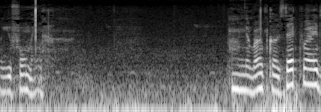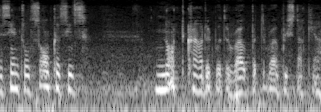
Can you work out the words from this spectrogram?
Are you filming? And the rope goes that way. The central sulcus is not crowded with the rope, but the rope is stuck here.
